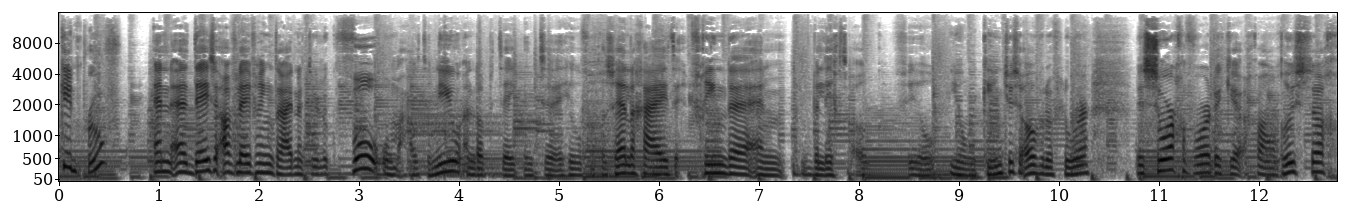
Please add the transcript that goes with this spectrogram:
kindproof. En eh, deze aflevering draait natuurlijk vol om oud en nieuw. En dat betekent eh, heel veel gezelligheid en vrienden. En wellicht ook veel jonge kindjes over de vloer. Dus zorg ervoor dat je gewoon rustig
